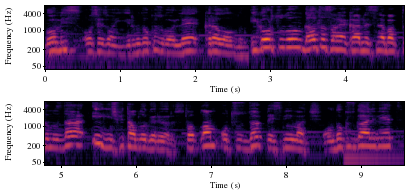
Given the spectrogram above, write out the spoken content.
Gomis o sezon 29 golle kral oldu. Igor Tudor'un Galatasaray karnesine baktığımızda ilginç bir tablo görüyoruz. Toplam 34 resmi maç, 19 galibiyet,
